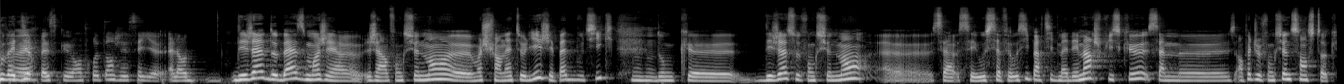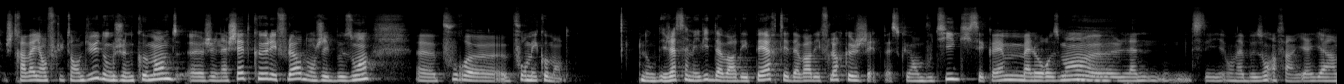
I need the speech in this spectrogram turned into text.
on va dire, parce qu'entre temps, j'essaye. Euh, alors, déjà, de base, moi, j'ai euh, un fonctionnement. Euh, moi, je suis en atelier, j'ai pas de boutique. Mhm. Donc, déjà, ce fonctionnement, ça, aussi, ça fait aussi partie de ma démarche, puisque ça me. En fait, je fonctionne sans stock. Je travaille en flux tendu, donc je ne commande, je n'achète que les fleurs dont j'ai besoin pour, pour mes commandes. Donc déjà, ça m'évite d'avoir des pertes et d'avoir des fleurs que je jette, parce qu'en boutique, c'est quand même malheureusement, euh, mmh. on a besoin, enfin, il y a,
